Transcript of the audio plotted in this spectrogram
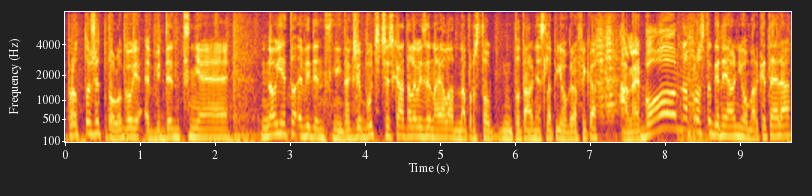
protože to logo je evidentně, no je to evidentní, takže buď česká televize najala naprosto totálně slepýho grafika, anebo naprosto geniálního marketéra.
